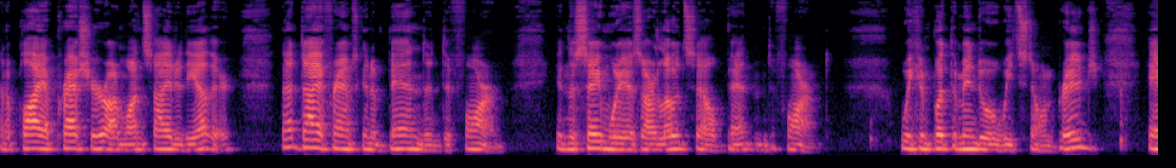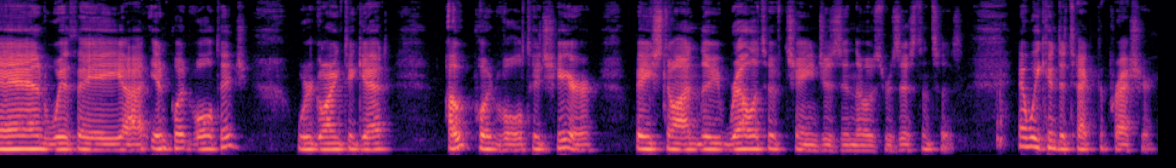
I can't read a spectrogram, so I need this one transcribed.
and apply a pressure on one side or the other, that diaphragm is going to bend and deform in the same way as our load cell bent and deformed. We can put them into a Wheatstone bridge and with a uh, input voltage, we're going to get output voltage here based on the relative changes in those resistances. And we can detect the pressure.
